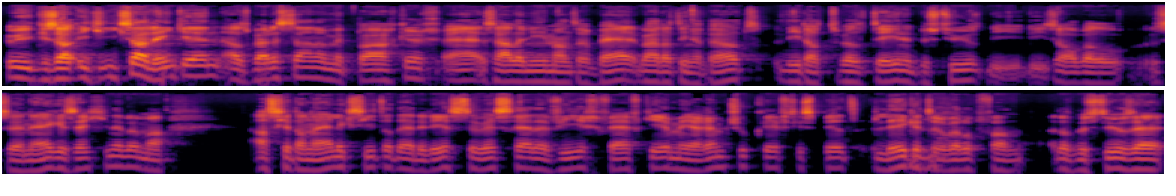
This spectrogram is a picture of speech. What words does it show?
ik zou, ik, ik zou denken, als buitenstaander met Parker, eh, zal er niemand erbij, waar dat inderdaad, die dat wil tegen het bestuur, die, die zal wel zijn eigen zegje hebben, maar als je dan eigenlijk ziet dat hij de eerste wedstrijden vier, vijf keer met Jaremchuk heeft gespeeld, leek het er wel op van, dat bestuur zei,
